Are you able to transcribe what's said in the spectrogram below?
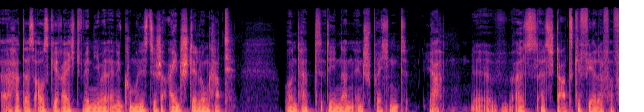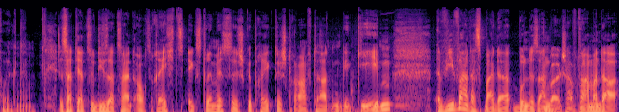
hat das ausgereicht, wenn jemand eine kommunistische Einstellung hat und hat den dann entsprechend ja, als, als Staatsgefährder verfolgt. Es hat ja zu dieser Zeit auch rechtsextremistisch geprägte Straftaten gegeben. Äh, wie war das bei der Bundesanwaltschaft? War man da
